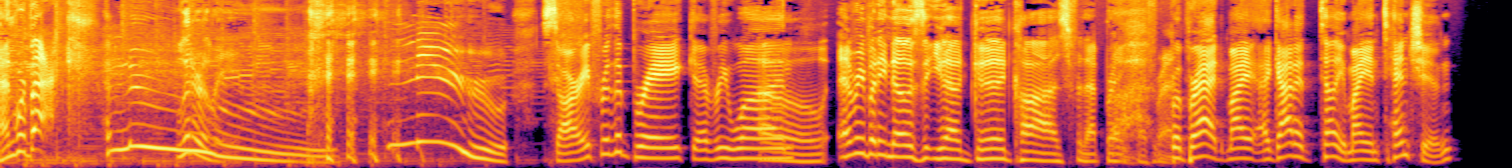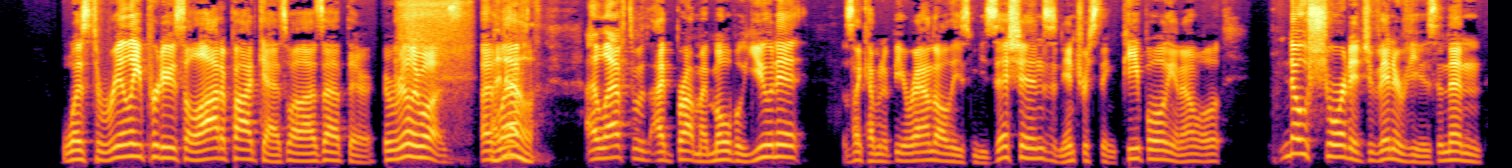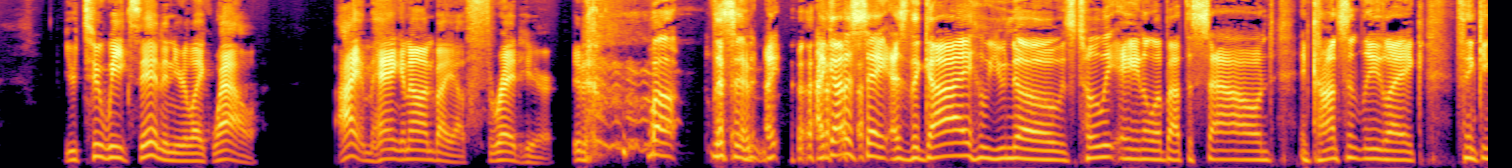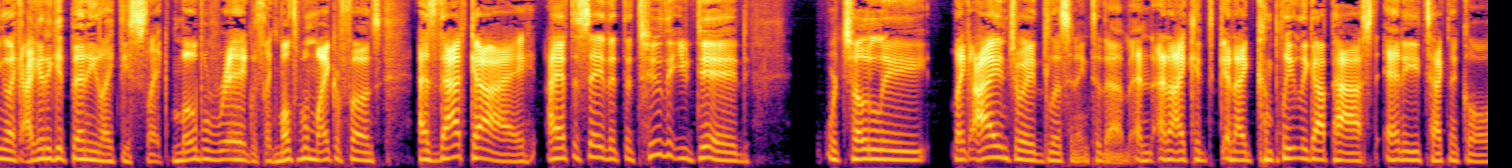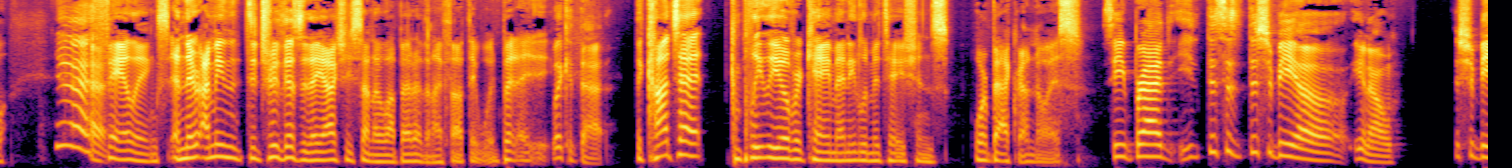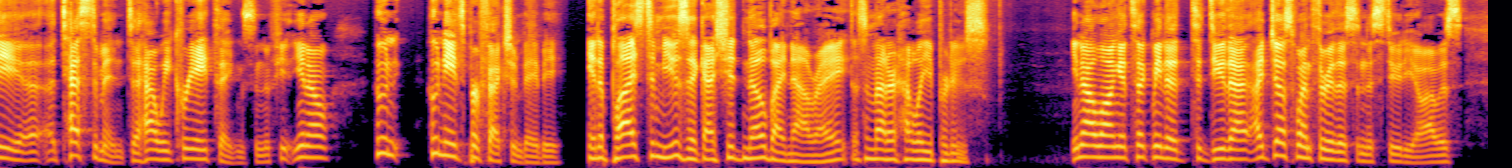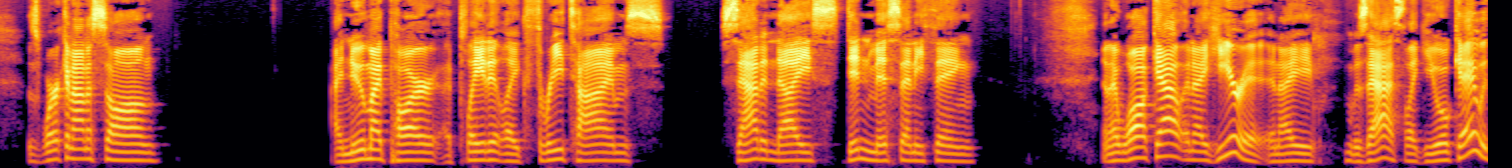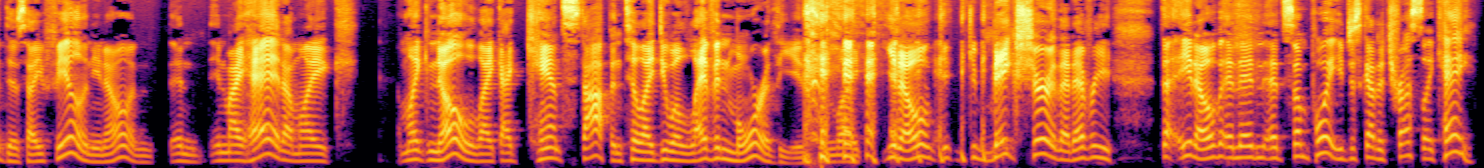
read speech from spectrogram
And we're back. Hello. Literally. Hello. Sorry for the break, everyone. Oh, everybody knows that you had good cause for that break, my friend. But Brad, my I gotta tell you, my intention was to really produce a lot of podcasts while I was out there. It really was. I, I left. know. I left with. I brought my mobile unit. It was like I'm going to be around all these musicians and interesting people. You know, well, no shortage of interviews. And then you're two weeks in, and you're like, "Wow, I am hanging on by a thread here." You know. Well, listen, I, I gotta say, as the guy who you know is totally anal about the sound and constantly like thinking like I gotta get Benny like this like mobile rig with like multiple microphones. As that guy, I have to say that the two that you did were totally like I enjoyed listening to them and and I could and I completely got past any technical yeah. failings. And they're I mean the truth is that they actually sounded a lot better than I thought they would. But uh, Look at that. the content completely overcame any limitations or background noise. See, Brad, this is this should be a you know this should be a, a testament to how we create things. And if you you know who who needs perfection, baby? It applies to music. I should know by now, right? Doesn't matter how well you produce. You know how long it took me to to do that? I just went through this in the studio. I was was working on a song. I knew my part. I played it like three times. Sounded nice. Didn't miss anything. And I walk out and I hear it and I was asked like you okay with this? How you feeling, you know? And and in my head I'm like I'm like no, like I can't stop until I do 11 more of these. And like, you know, g- g- make sure that every that you know, and then at some point you just got to trust like, hey,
